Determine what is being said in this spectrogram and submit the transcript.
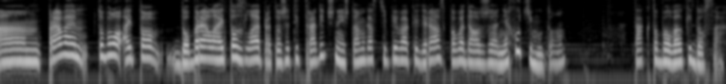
A práve to bolo aj to dobré, ale aj to zlé, pretože tí tradiční štamgasti piva, keď raz povedal, že nechutí mu to, tak to bol veľký dosah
